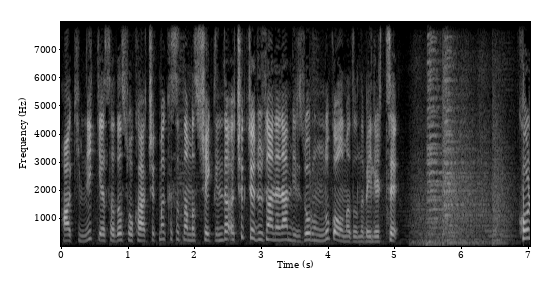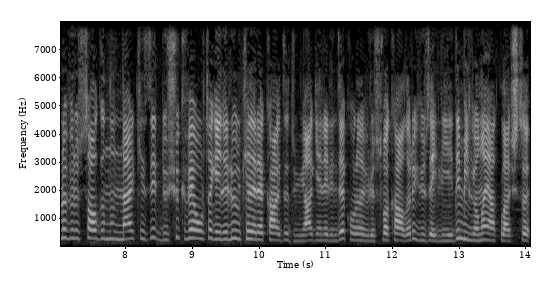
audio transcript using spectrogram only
Hakimlik yasada sokağa çıkma kısıtlaması şeklinde açıkça düzenlenen bir zorunluluk olmadığını belirtti. Koronavirüs salgınının merkezi düşük ve orta gelirli ülkelere kaydı. Dünya genelinde koronavirüs vakaları 157 milyona yaklaştı.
